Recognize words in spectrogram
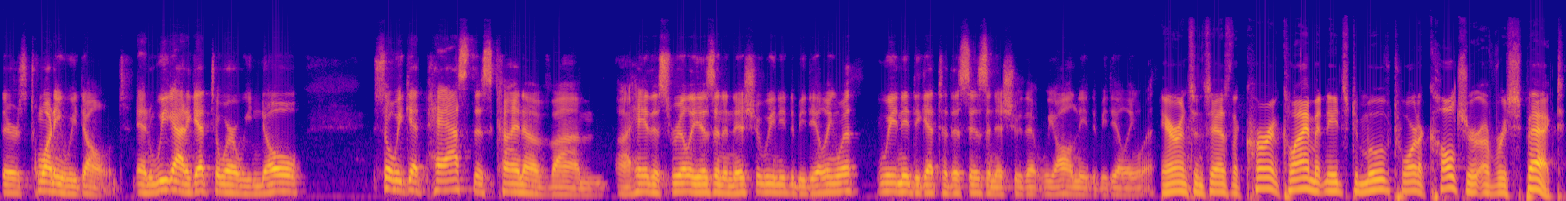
there's 20 we don't. And we got to get to where we know so we get past this kind of um, uh, hey this really isn't an issue we need to be dealing with we need to get to this is an issue that we all need to be dealing with aronson says the current climate needs to move toward a culture of respect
